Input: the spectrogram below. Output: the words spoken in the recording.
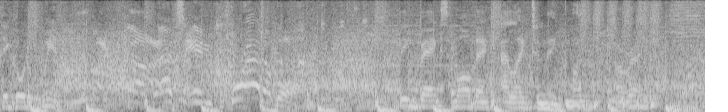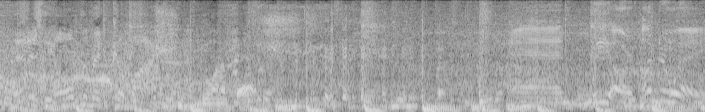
they go to win. Oh my God, that's incredible. Big bank, small bank, I like to make money. All right. That is the ultimate kibosh. You want to bet? And we are underway.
